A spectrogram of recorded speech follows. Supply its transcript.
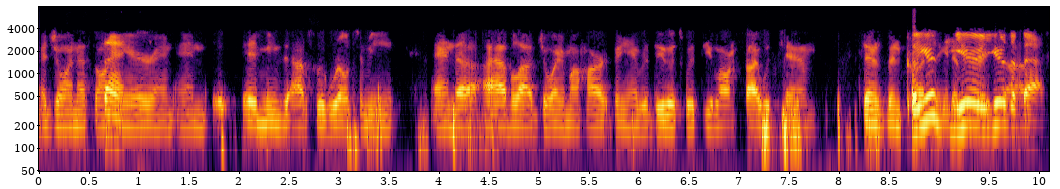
and join us on Thanks. here, and and it, it means the absolute world to me. And uh, I have a lot of joy in my heart being able to do this with you alongside with Tim. Tim's been So you're it. does a you're you're the best.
